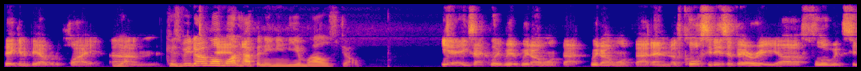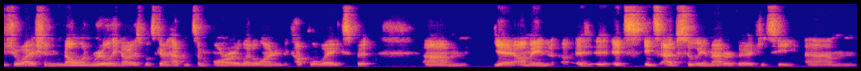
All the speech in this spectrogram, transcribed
they're going to be able to play. Because um, we don't want what happened in Indian Wells, Joel. Yeah, exactly. We, we don't want that. We don't want that. And of course, it is a very uh, fluid situation. No one really knows what's going to happen tomorrow, let alone in a couple of weeks. But um, yeah, I mean, it, it's it's absolutely a matter of urgency. Um,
